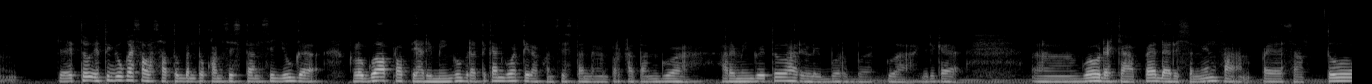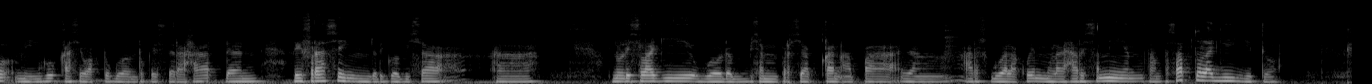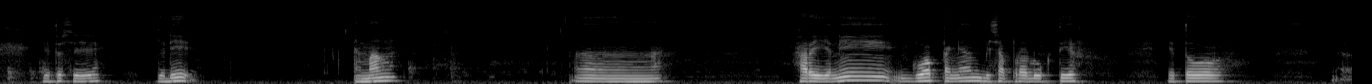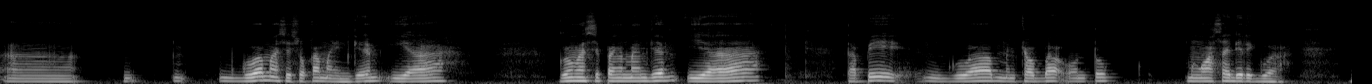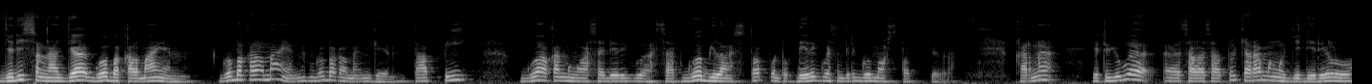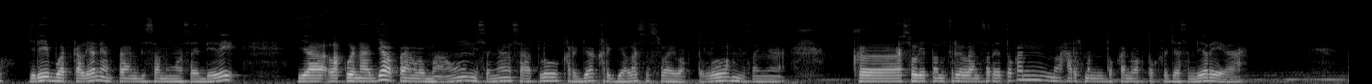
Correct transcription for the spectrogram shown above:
ya itu itu juga salah satu bentuk konsistensi juga. Kalau gue upload di hari minggu berarti kan gue tidak konsisten dengan perkataan gue hari minggu itu hari libur buat gue jadi kayak uh, eh, gue udah capek dari senin sampai sabtu minggu kasih waktu gue untuk istirahat dan refreshing. Jadi gue bisa uh, nulis lagi gue udah bisa mempersiapkan apa yang harus gue lakuin mulai hari Senin sampai Sabtu lagi gitu. Itu sih. Jadi emang eh, hari ini gue pengen bisa produktif. Itu eh, gue masih suka main game iya. Gue masih pengen main game iya tapi gue mencoba untuk menguasai diri gue jadi sengaja gue bakal main. Gue bakal main gue bakal main game. Tapi gue akan menguasai diri gue saat gue bilang stop untuk diri gue sendiri gue mau stop gitu. Karena itu juga e, salah satu cara menguji diri lo jadi buat kalian yang pengen bisa menguasai diri ya lakuin aja apa yang lo mau. Misalnya saat lo kerja kerjalah sesuai waktu lo misalnya kesulitan freelancer itu kan harus menentukan waktu kerja sendiri ya.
